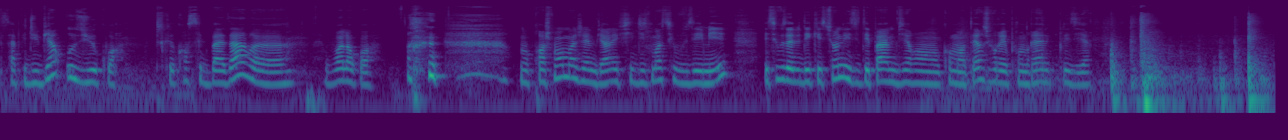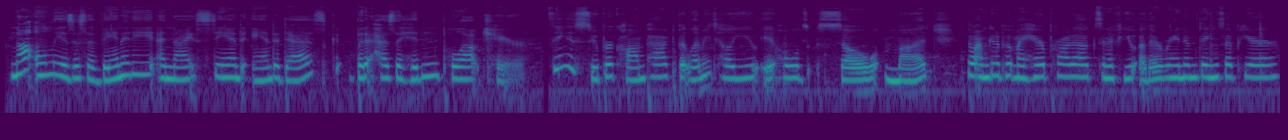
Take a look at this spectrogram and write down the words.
ça fait du bien aux yeux, quoi. Parce que quand c'est le bazar, euh, voilà quoi. Donc franchement, moi j'aime bien les filles. Dites-moi si vous aimez. Et si vous avez des questions, n'hésitez pas à me dire en commentaire. Je vous répondrai avec plaisir. Not only is this a vanity, a nightstand, and a desk, but it has a hidden pull-out chair. This thing is super compact, but let me tell you, it holds so much. So I'm gonna put my hair products and a few other random things up here.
